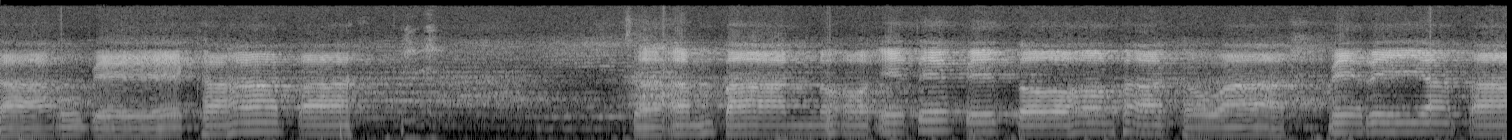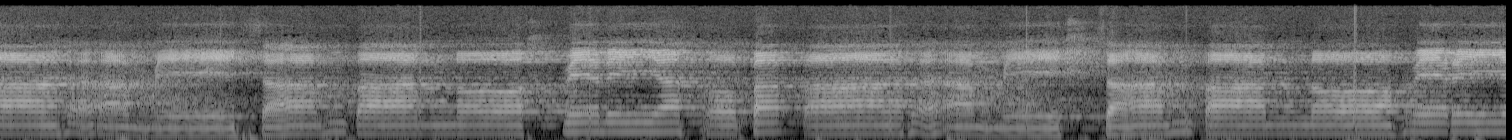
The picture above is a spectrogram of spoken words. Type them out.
ตาอุเบกขาปา สัมปันโนอิติปิโตภะคะวาวิริยปามีสัมปันโนวิริยโอปปารมีสัมปันโนวิริย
